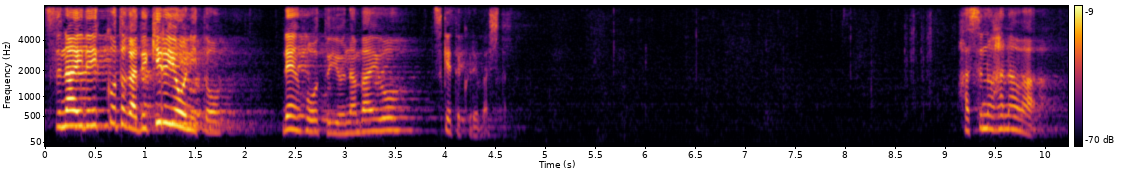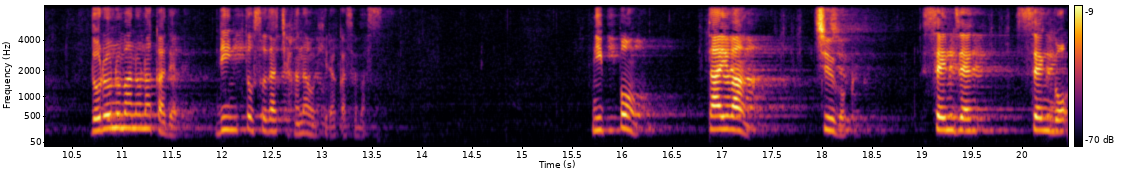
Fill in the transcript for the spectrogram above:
つないでいくことができるようにと蓮舫という名前をつけてくれました。蓮の花は泥沼の中で凛と育ち花を開かせます。日本台湾中国。戦前戦後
